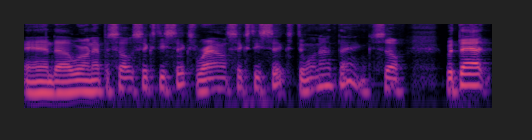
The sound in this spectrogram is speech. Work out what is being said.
And uh, we're on episode 66, round 66, doing our thing. So, with that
